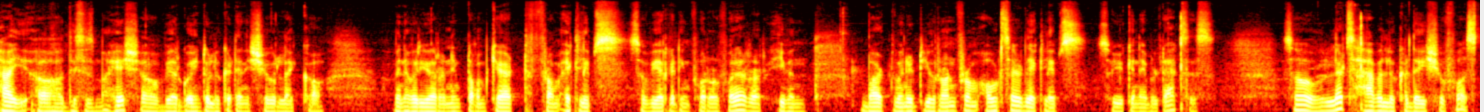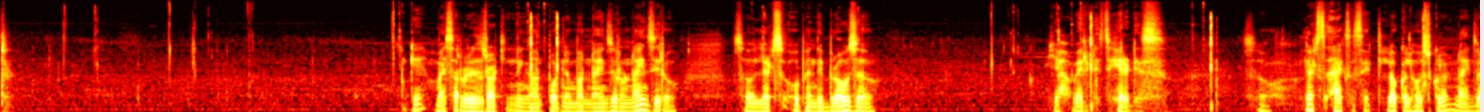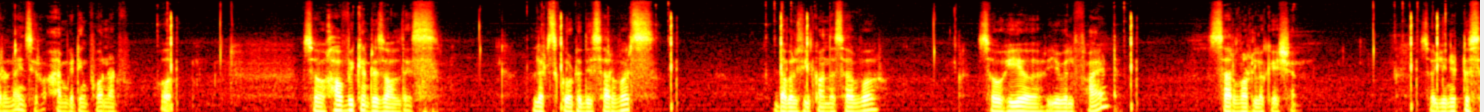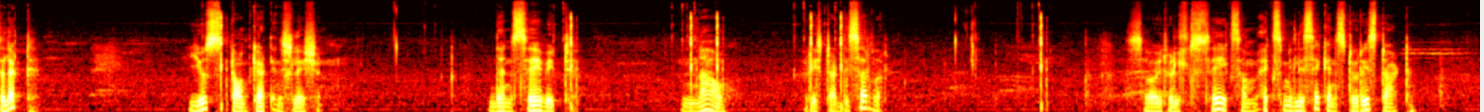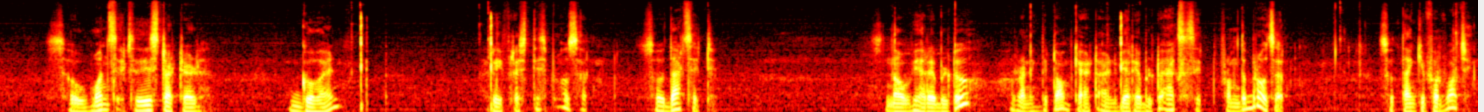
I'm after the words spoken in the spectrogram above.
Hi, uh, this is Mahesh. Uh, we are going to look at an issue like uh, whenever you are running Tomcat from Eclipse, so we are getting 404 error even, but when it you run from outside the Eclipse, so you can able to access. So let's have a look at the issue first. Okay, my server is running on port number 9090. So let's open the browser. Yeah, where it is, here it is. Let's access it. Localhost colon 9090 I'm getting 404 so how we can resolve this? Let's go to the servers. Double click on the server. So here you will find server location. So you need to select use tomcat installation. Then save it. Now restart the server so it will take some x milliseconds to restart. So once it's restarted go and refresh this browser. So that's it. So now we are able to running the tomcat and we are able to access it from the browser. So thank you for watching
